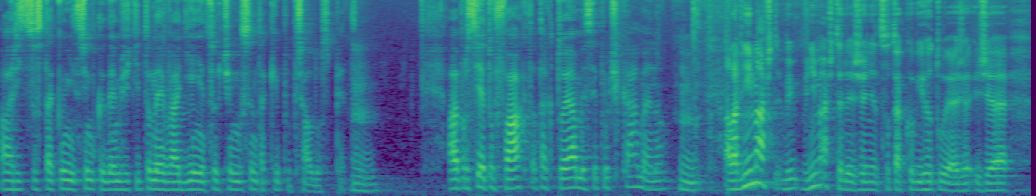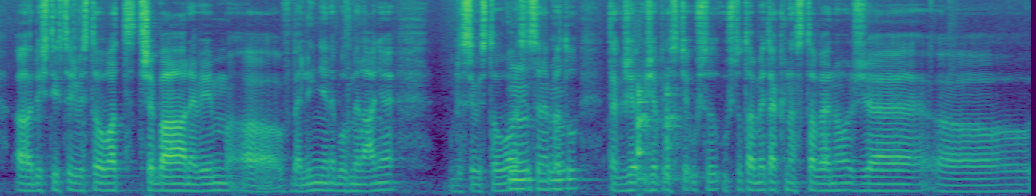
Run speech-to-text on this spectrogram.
ale říct to s takovým vnitřním klidem, že ti to nevadí, je něco, k čemu jsem taky potřeboval dospět. Hmm ale prostě je to fakt a tak to je a my si počkáme. No. Hmm. Ale vnímáš, vnímáš tedy, že něco takového tu je, že, že když ty chceš vystavovat třeba, nevím, v Berlíně nebo v Miláně, kde jsi vystavoval, hmm, se nepletu, hmm. takže že prostě už to, už to tam je tak nastaveno, že uh,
